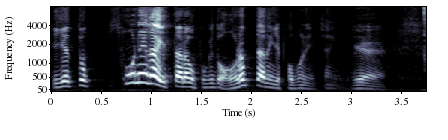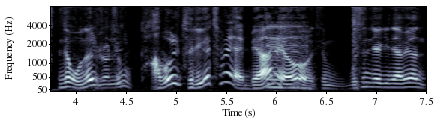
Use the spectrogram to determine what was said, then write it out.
이게 또 손해가 있다라고 보기도 어렵다는 게 법원의 입장입니다. 예. 근데 오늘 그러네. 좀 답을 드리기가 참 애매하네요. 음. 좀 무슨 얘기냐면,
